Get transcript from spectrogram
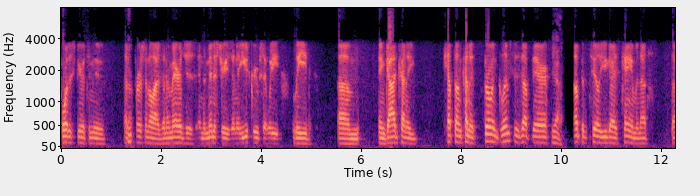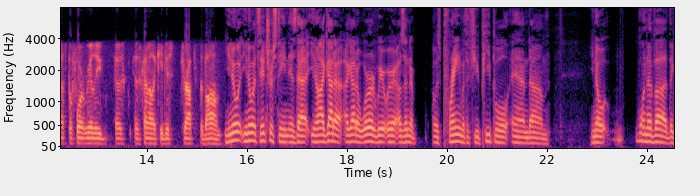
for the Spirit to move in our personal lives, in our marriages, and the ministries, and the youth groups that we lead. Um, and God kind of kept on kind of throwing glimpses up there Yeah. up until you guys came, and that's that's before it really it was it was kind of like he just dropped the bomb. You know what? You know what's interesting is that you know I got a I got a word. We were I was in a I was praying with a few people, and um, you know, one of uh, the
